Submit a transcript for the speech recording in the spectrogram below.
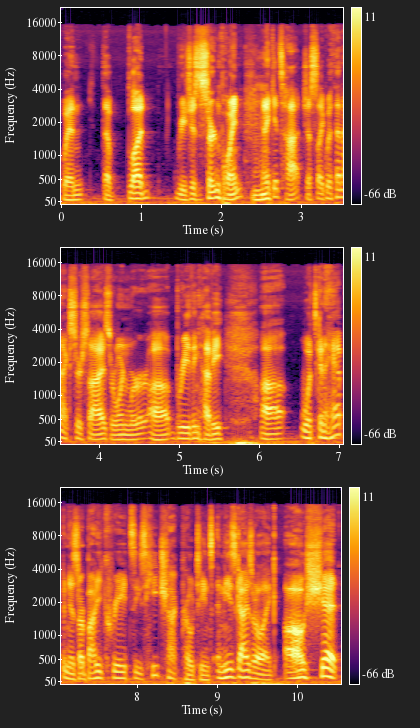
when the blood reaches a certain point and it gets hot, just like with an exercise or when we're uh, breathing heavy, uh, what's going to happen is our body creates these heat shock proteins. And these guys are like, oh shit,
